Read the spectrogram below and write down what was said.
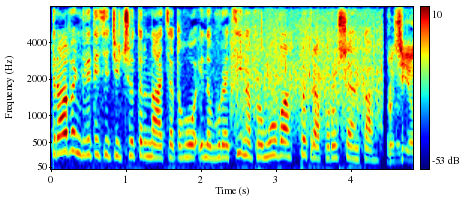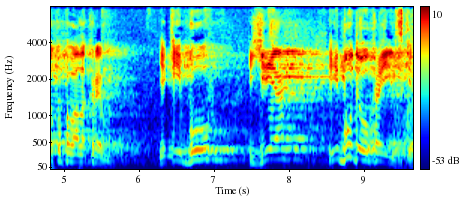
Травень 2014-го. Інавгураційна промова Петра Порошенка. Росія окупувала Крим, який був, є і буде українським.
